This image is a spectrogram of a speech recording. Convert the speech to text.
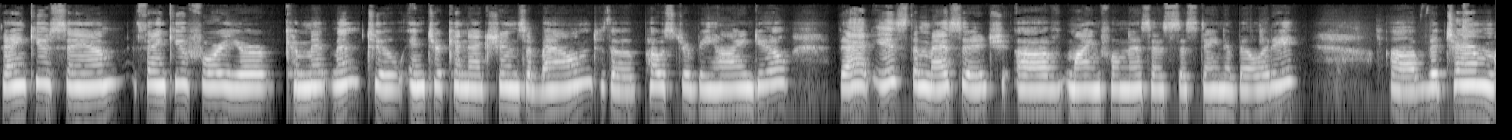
Thank you, Sam. Thank you for your commitment to Interconnections Abound, the poster behind you. That is the message of mindfulness as sustainability. Uh, the term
